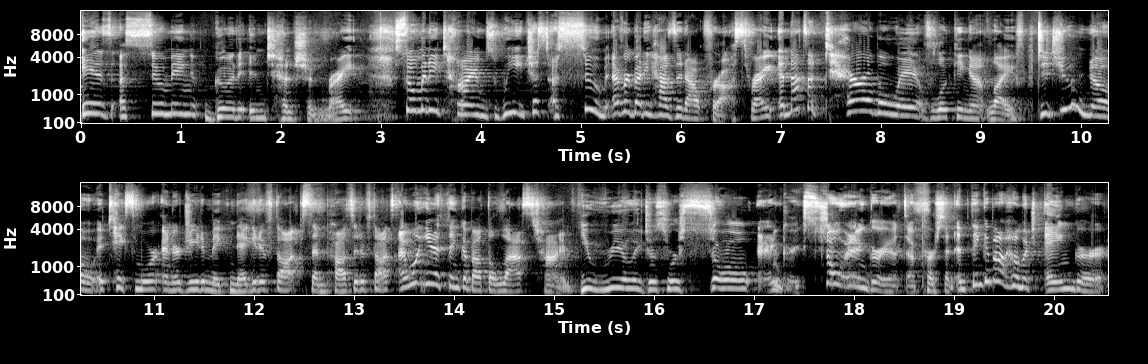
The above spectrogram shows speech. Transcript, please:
is assuming good intention, right? So many times we just assume everybody has it out for us, right? And that's a terrible way of looking at life. Did you know it takes more energy to make negative thoughts than positive thoughts? I want you to think about the last time you really just were so angry, so angry at that person, and think about how much anger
